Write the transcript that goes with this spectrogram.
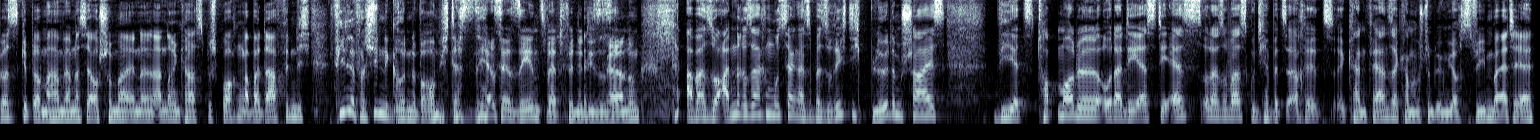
was es gibt. Aber wir haben das ja auch schon mal in einem anderen Cast besprochen gesprochen, aber da finde ich viele verschiedene Gründe, warum ich das sehr, sehr sehenswert finde, diese Sendung. Ja. Aber so andere Sachen muss ich sagen, also bei so richtig blödem Scheiß, wie jetzt Topmodel oder DSDS oder sowas, gut, ich habe jetzt auch jetzt keinen Fernseher, kann man bestimmt irgendwie auch streamen bei RTL,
